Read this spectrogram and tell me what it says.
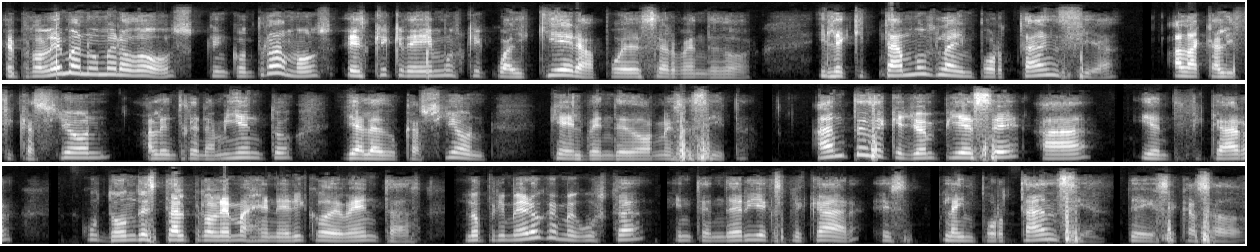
El problema número dos que encontramos es que creemos que cualquiera puede ser vendedor y le quitamos la importancia a la calificación al entrenamiento y a la educación que el vendedor necesita. Antes de que yo empiece a identificar dónde está el problema genérico de ventas, lo primero que me gusta entender y explicar es la importancia de ese cazador.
